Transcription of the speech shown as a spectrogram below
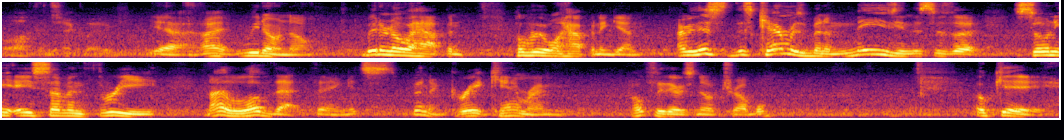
We'll have to check later. Yeah, I we don't know. We don't know what happened. Hopefully it won't happen again. I mean this this camera's been amazing. This is a Sony A7 III, and I love that thing. It's been a great camera. I'm, hopefully there's no trouble. Okay.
